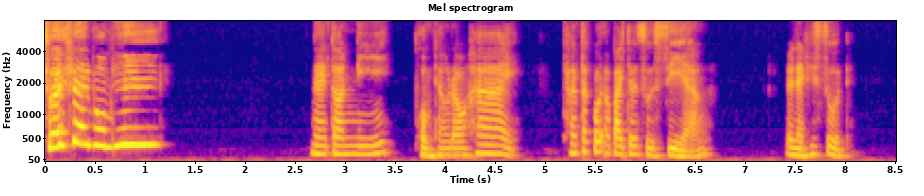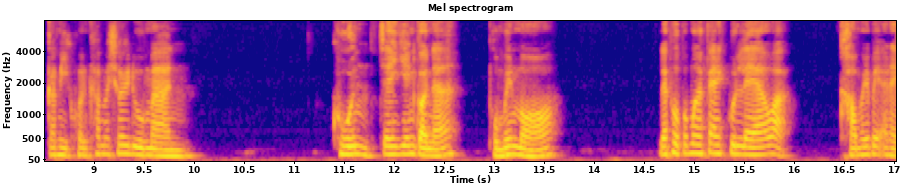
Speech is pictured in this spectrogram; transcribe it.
ช่วยแฟนผมที ในตอนนี้ผมทั้งร้องไห้ ทั้งตะโกนออกไปจนสุดเสียง และในที่สุดก็มีคนเข้ามาช่วยดูมัน คุณใจเย็นก่อนนะ ผมเป็นหมอ และผมประเมินแฟนคุณแล้วอะ เขาไม่ได้เป็นอะไร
